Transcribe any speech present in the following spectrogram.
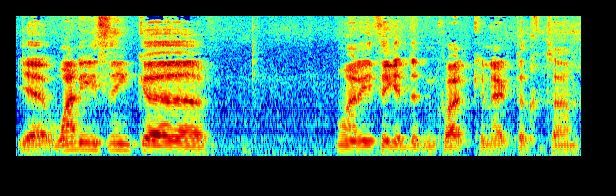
Yeah, why do you think? Uh, why do you think it didn't quite connect at the time?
